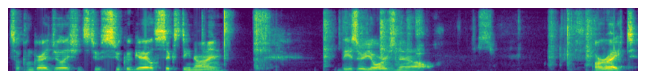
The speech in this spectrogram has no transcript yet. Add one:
So congratulations to Suka Gale 69. These are yours now. All right.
